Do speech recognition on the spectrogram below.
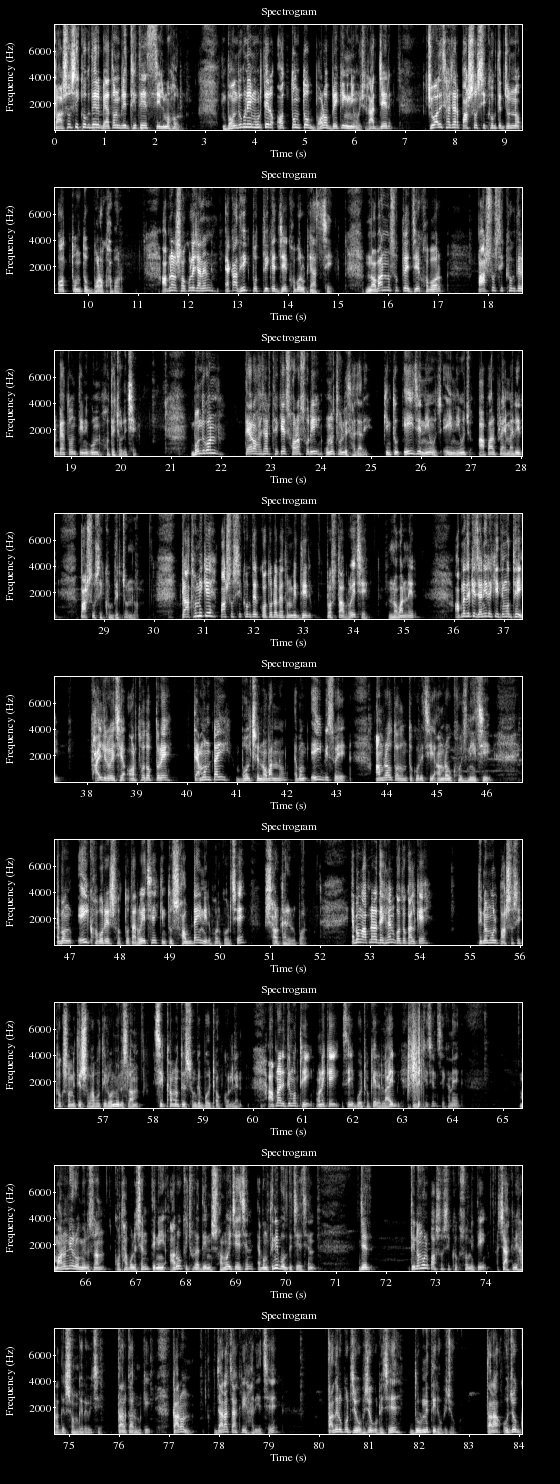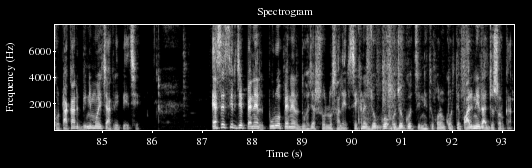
পার্শ্ব শিক্ষকদের বেতন বৃদ্ধিতে সিলমোহর। বন্ধুগণ, এই মুহূর্তের অত্যন্ত বড় ব্রেকিং নিউজ রাজ্যের চুয়াল্লিশ হাজার পাঁচশো শিক্ষকদের জন্য অত্যন্ত বড় খবর। আপনারা সকলে জানেন, একাধিক পত্রিকায় যে খবর উঠে আসছে। নবান্ন সূত্রে যে খবর, পার্শ্ব শিক্ষকদের বেতন তিনগুণ হতে চলেছে। বন্ধুগণ, তেরো হাজার থেকে সরাসরি উনচল্লিশ হাজারে। কিন্তু এই যে নিউজ এই নিউজ আপার প্রাইমারির পার্শ্ব শিক্ষকদের জন্য। প্রাথমিকে পার্শ্ব শিক্ষকদের কতটা বেতন বৃদ্ধির প্রস্তাব রয়েছে? নবান্নের। আপনাদেরকে জানিয়ে রাখি, ইতিমধ্যেই ফাইল রয়েছে অর্থ দপ্তরে। তেমনটাই বলছে নবান্ন এবং এই বিষয়ে আমরাও তদন্ত করেছি, আমরাও খোঁজ নিয়েছি এবং এই খবরের সত্যতা রয়েছে, কিন্তু সবটাই নির্ভর করছে সরকারের উপর। এবং আপনারা দেখলেন গতকালকে তৃণমূল পার্শ্ব শিক্ষক সমিতির সভাপতি রমিউল ইসলাম শিক্ষামন্ত্রীর সঙ্গে বৈঠক করলেন। আপনার ইতিমধ্যেই অনেকেই সেই বৈঠকের লাইভ দেখেছেন। সেখানে মাননীয় রমিউল ইসলাম কথা বলেছেন। তিনি আরও কিছুটা দিন সময় চেয়েছেন এবং তিনি বলতে চেয়েছেন যে তৃণমূল পার্শ্ব শিক্ষক সমিতি চাকরি হারাদের সঙ্গে রয়েছে। তার কারণ কি? কারণ যারা চাকরি হারিয়েছে, তাদের উপর যে অভিযোগ উঠেছে, দুর্নীতির অভিযোগ। তারা অযোগ্য টাকার বিনিময়ে চাকরি পেয়েছে। এসএসসির যে প্যানেল, পুরো প্যানেল দু হাজার ষোলো সালের, সেখানে যোগ্য, অযোগ্য চিহ্নিতকরণ করতে পারেনি রাজ্য সরকার।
